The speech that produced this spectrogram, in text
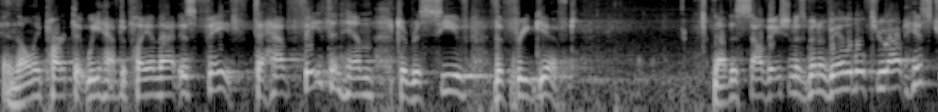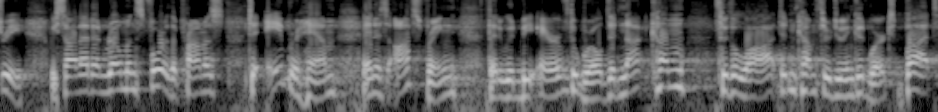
And the only part that we have to play in that is faith, to have faith in him to receive the free gift. Now, this salvation has been available throughout history. We saw that in Romans 4. The promise to Abraham and his offspring that he would be heir of the world did not come through the law, didn't come through doing good works, but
